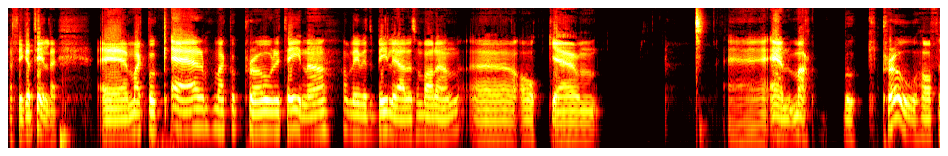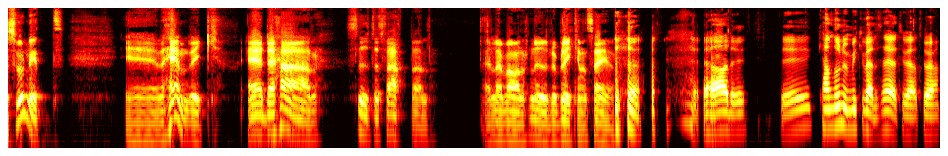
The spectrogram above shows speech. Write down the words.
jag fick till det. Eh, Macbook Air, Macbook Pro Retina har blivit billigare som bara den. Eh, och ehm, eh, en Macbook Pro har försvunnit. Eh, Henrik, är det här slutet för Apple? Eller vad nu rubrikerna säger. ja, det, det kan de nog mycket väl säga tyvärr tror jag.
